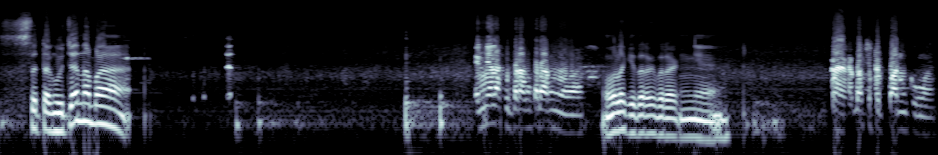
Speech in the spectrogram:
sedang hujan apa? ini lagi terang-terangnya mas. Oh lagi terang-terangnya. Kayak masa depanku mas.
